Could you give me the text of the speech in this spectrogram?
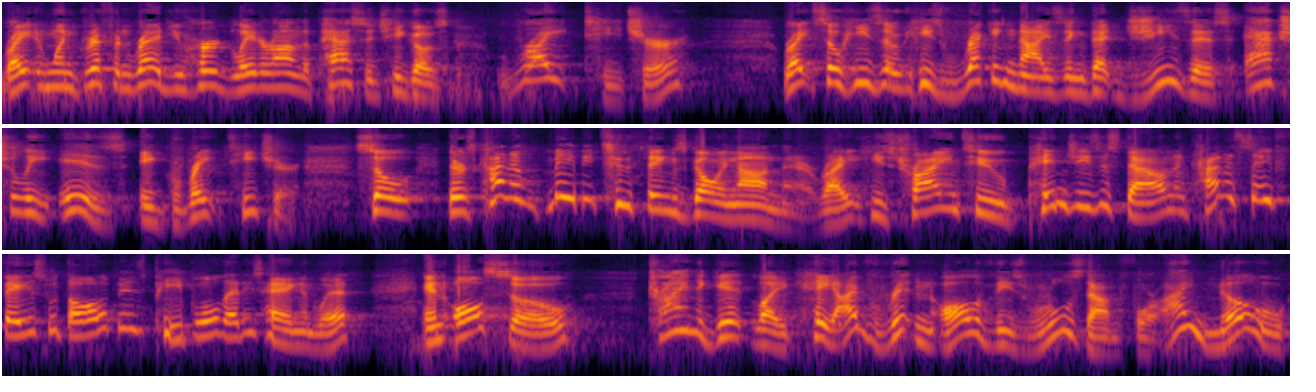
right? And when Griffin read, you heard later on in the passage, he goes, Right, teacher right? So he's, a, he's recognizing that Jesus actually is a great teacher. So there's kind of maybe two things going on there, right? He's trying to pin Jesus down and kind of save face with all of his people that he's hanging with, and also trying to get like, hey, I've written all of these rules down before. I know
